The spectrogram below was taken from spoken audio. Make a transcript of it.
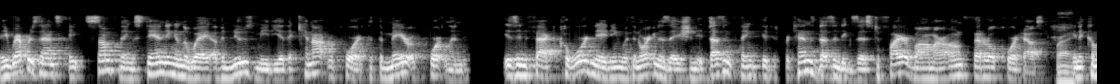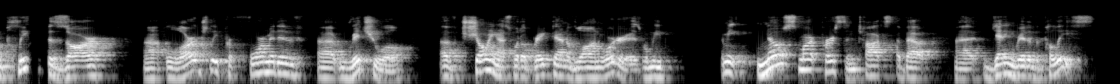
He represents a, something standing in the way of a news media that cannot report that the mayor of Portland is in fact coordinating with an organization it doesn't think it pretends doesn't exist to firebomb our own federal courthouse right. in a completely bizarre, uh, largely performative uh, ritual of showing us what a breakdown of law and order is when we I mean, no smart person talks about uh, getting rid of the police.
